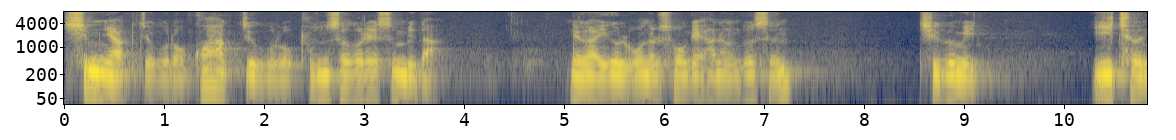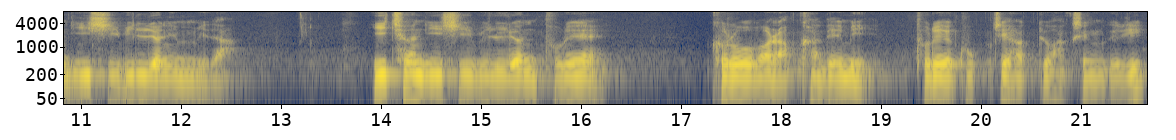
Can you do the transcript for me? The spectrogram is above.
심리학적으로, 과학적으로 분석을 했습니다. 내가 이걸 오늘 소개하는 것은 지금이 2021년입니다. 2021년 둘의 글로벌 아카데미, 둘의 국제학교 학생들이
